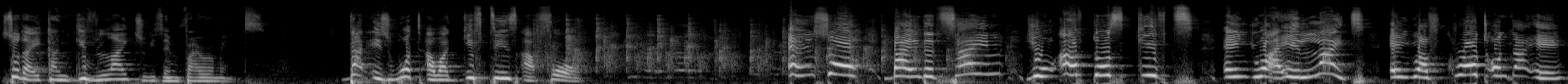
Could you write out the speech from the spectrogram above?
so that it can give light to its environment. That is what our giftings are for. And so, by the time you have those gifts and you are a light and you have crawled under a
